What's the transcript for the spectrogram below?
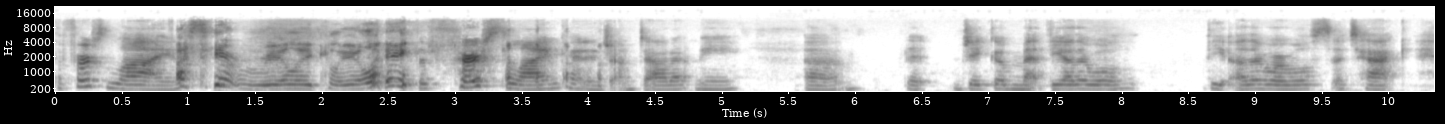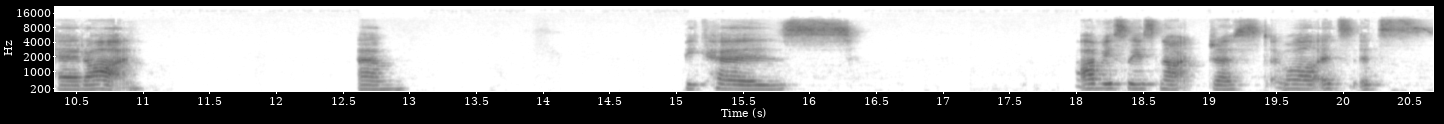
the first line, I see it really clearly. the first line kind of jumped out at me. Um, that Jacob met the other wolf, the other werewolf's attack head on. Um, because obviously it's not just well, it's it's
